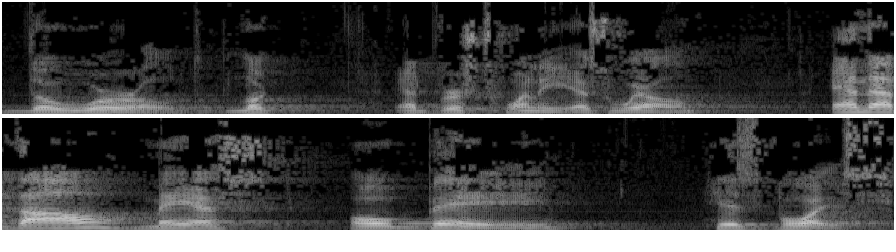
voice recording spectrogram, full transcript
the world. Look at verse 20 as well. And that thou mayest obey his voice.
